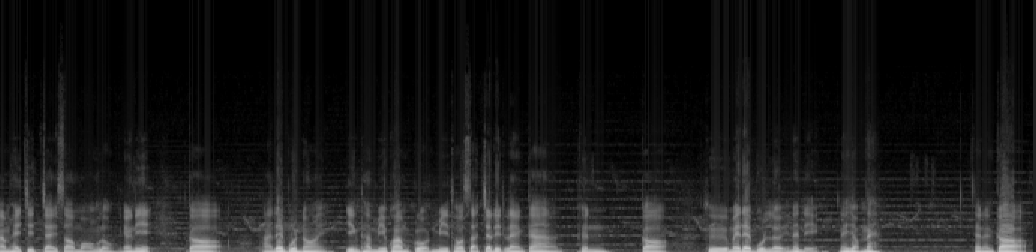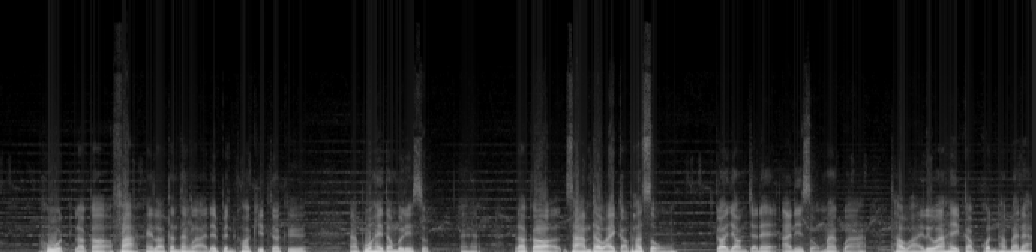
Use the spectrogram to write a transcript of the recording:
ทำให้จิตใจเศร้าหมองลง อย่างนี้ก็ได้บุญน้อย ยิ่งถ้ามีความโกรธมีโทสะจริตแรงกล้าขึ้นก็คือไม่ได้บุญเลยนั่นเองนะโยมนะฉะนั้นก็พูดแล้วก็ฝากให้เราท่านทั้งหลายได้เป็นข้อคิดก็คืออผู้ให้ต้องบริสุทธิ์นะฮะ แล้วก็สามถวายกับพระสงฆ์ก็ย่อมจะได้อานิสงส์มากกว่าถวายหรือว่าให้กับคนธรรมดา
